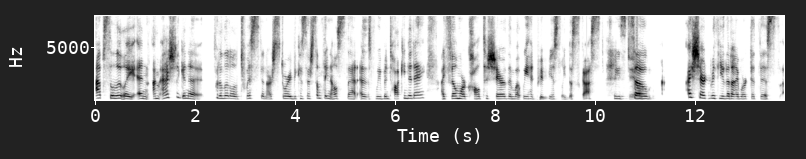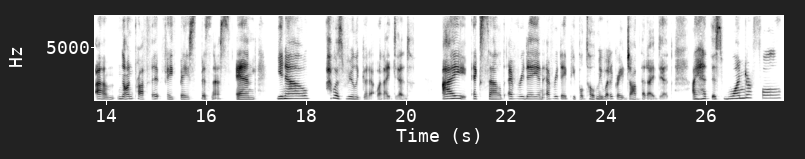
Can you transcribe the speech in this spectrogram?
Absolutely. And I'm actually going to put a little twist in our story because there's something else that, as we've been talking today, I feel more called to share than what we had previously discussed. Please do. So, I shared with you that I worked at this um, nonprofit faith based business. And, you know, I was really good at what I did. I excelled every day, and every day people told me what a great job that I did. I had this wonderful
